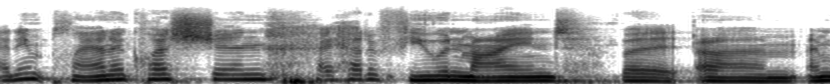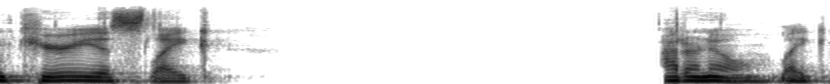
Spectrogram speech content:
i didn't plan a question i had a few in mind but um i'm curious like i don't know like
